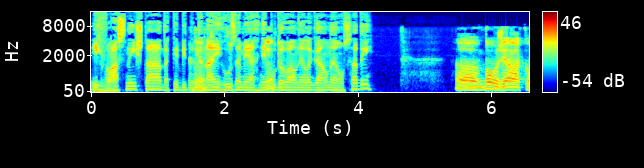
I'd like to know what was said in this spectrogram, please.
ich vlastný štát a keby teda na ich územiach nebudoval Nie. nelegálne osady? Uh, bohužiaľ, ako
